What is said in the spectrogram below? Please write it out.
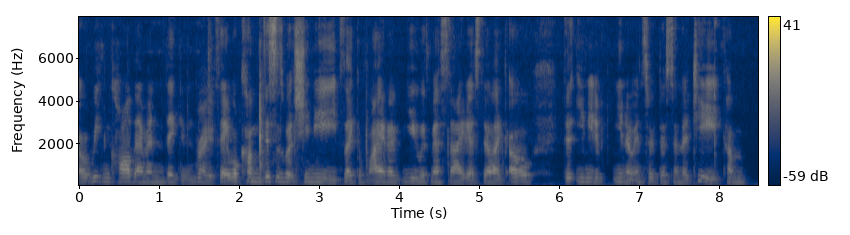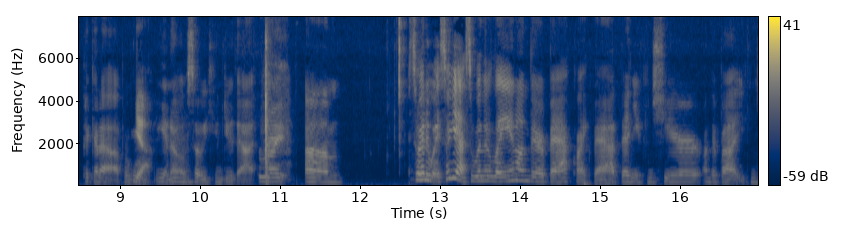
or we can call them and they can Right. say, well, come. This is what she needs. Like if I had a you with mastitis, they're like, oh, that you need to you know insert this in the teat. Come pick it up. Or Yeah. You know, Mm. so you can do that. right. Um, so anyway, so yeah, so when they're laying on their back like that, then you can shear on their butt. You can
